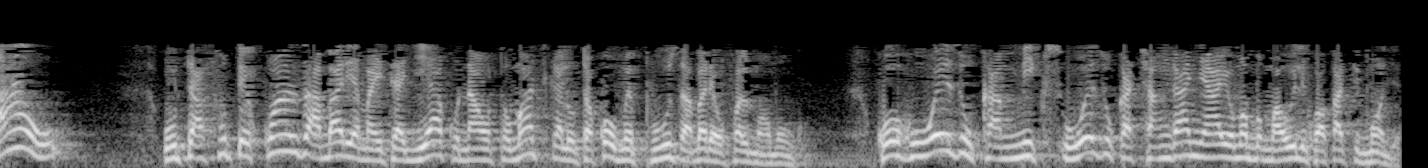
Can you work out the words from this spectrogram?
au utafute kwanza habari ya mahitaji yako na automatikali utakuwa umepuuza habari ya ufalme wa mungu. Kwao huwezi ukamix huwezi ukachanganya hayo mambo mawili kwa wakati mmoja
